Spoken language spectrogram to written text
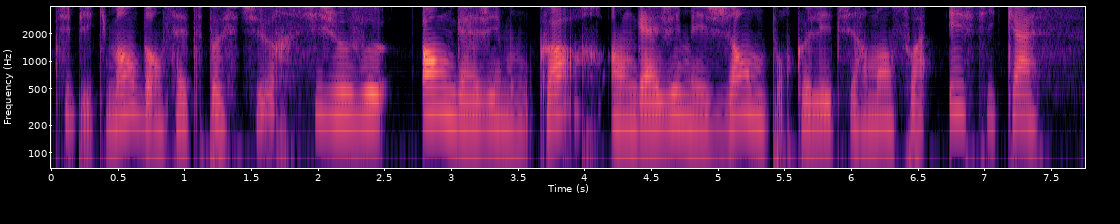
Typiquement, dans cette posture, si je veux engager mon corps, engager mes jambes pour que l'étirement soit efficace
